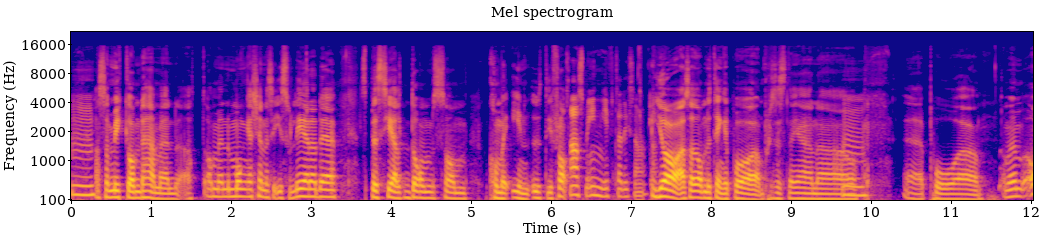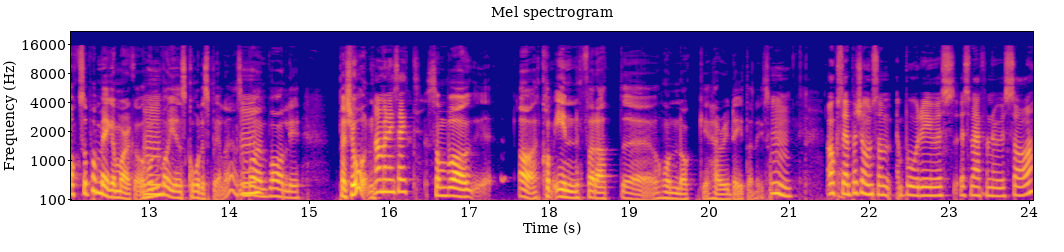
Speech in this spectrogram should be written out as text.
Mm. Alltså mycket om det här med att ja, men många känner sig isolerade, speciellt de som kommer in utifrån. Ja, som är ingifta liksom. Ja, alltså om du tänker på prinsessan Diana och Mm. Eh, på, ja, men också på Meghan Markle. Hon Mm. var ju en skådespelare som var en vanlig person. Ja men exakt. Som var, ja, kom in för att eh, hon och Harry dejtade liksom. Mm. Också en person som bor i US, som är från USA,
